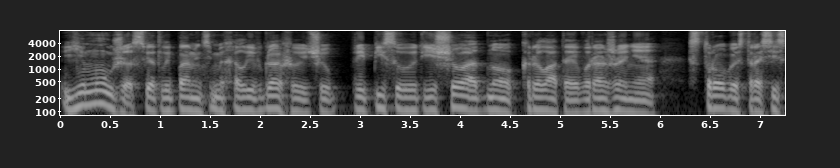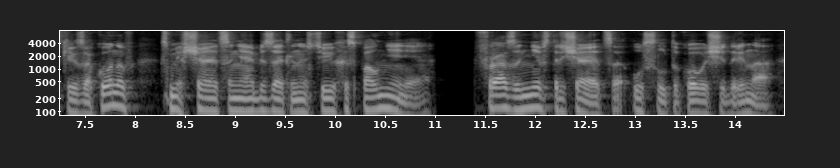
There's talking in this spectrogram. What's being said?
Ему же, светлой памяти Михаилу Евграфовичу, приписывают еще одно крылатое выражение «строгость российских законов смягчается необязательностью их исполнения». Фраза не встречается у Салтыкова-Щедрина –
